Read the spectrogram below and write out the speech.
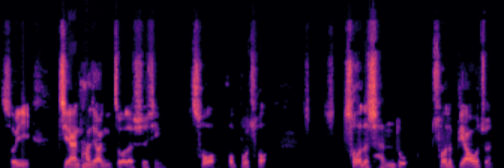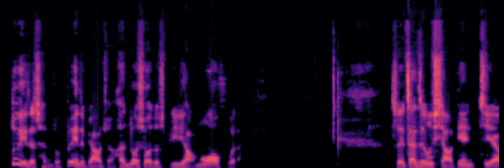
所以，既然他叫你做的事情错或不错，错的程度、错的标准、对的程度、对的标准，很多时候都是比较模糊的。所以在这种小店，既然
